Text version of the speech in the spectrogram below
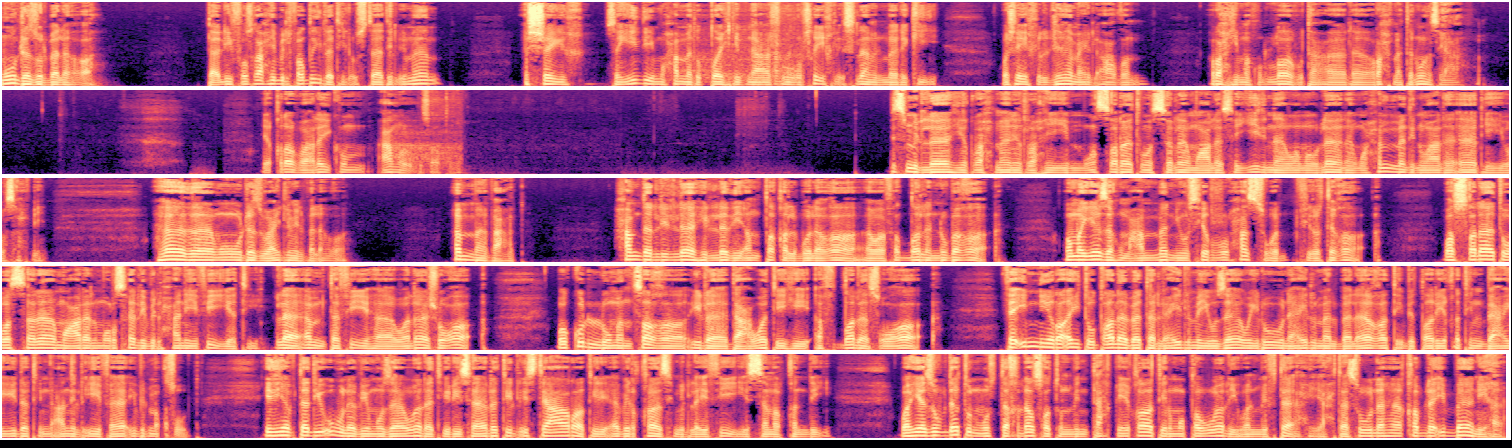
موجز البلاغة. تأليف صاحب الفضيلة الأستاذ الإمام الشيخ سيدي محمد الطاهر بن عاشور شيخ الإسلام المالكي وشيخ الجامع الأعظم رحمه الله تعالى رحمة واسعة. يقرأه عليكم عمرو البساطي بسم الله الرحمن الرحيم والصلاة والسلام على سيدنا ومولانا محمد وعلى آله وصحبه. هذا موجز علم البلاغة. أما بعد حمدا لله الذي أنطق البلغاء وفضل النبغاء وميزهم عمن يسر حسوا في الارتغاء. والصلاة والسلام على المرسل بالحنيفية لا أمت فيها ولا شغاء. وكل من صغى إلى دعوته أفضل صغاء. فإني رأيت طلبة العلم يزاولون علم البلاغة بطريقة بعيدة عن الإيفاء بالمقصود إذ يبتدئون بمزاولة رسالة الاستعارات لأبي القاسم الليثي السمرقندي وهي زبدة مستخلصة من تحقيقات المطول والمفتاح يحتسونها قبل إبانها.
